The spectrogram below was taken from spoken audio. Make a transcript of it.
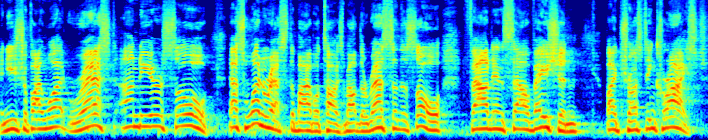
And you shall find what? Rest unto your soul. That's one rest the Bible talks about, the rest of the soul found in salvation by trusting Christ.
